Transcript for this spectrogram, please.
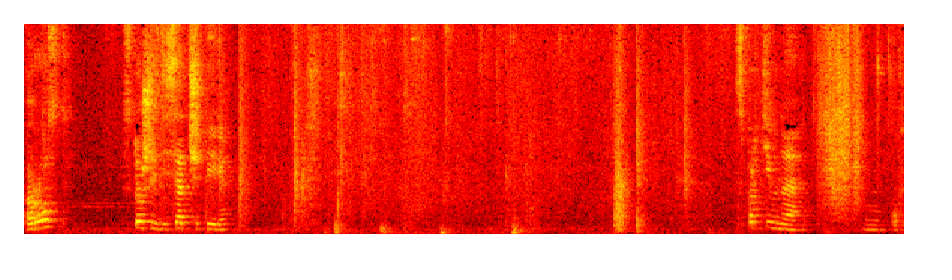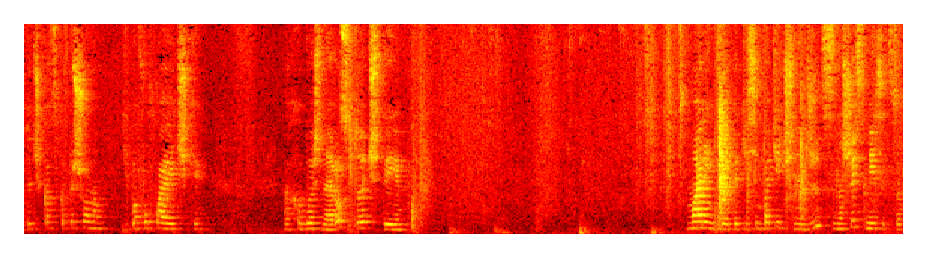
Рост 164. Спортивная кофточка с капюшоном, типа фуфаечки. ХБшная, рост 104. Маленькие такие симпатичные джинсы на 6 месяцев.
